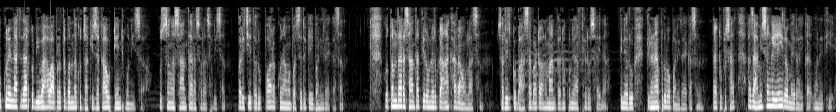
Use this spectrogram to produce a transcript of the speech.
ऊ कुनै नातेदारको विवाह वा व्रतबन्धको झकिझकाउ टेन्ट मुनि छ। उसँग शान्ता र छोराछोरी छन्। परिचितहरू पर कुनामा बसेर केही भनिरहेका छन्। उत्तमदा र शान्तातिर उनीहरूको आँखा र औँला छन्। शरीरको भाषाबाट अनुमान गर्न कुनै अप्ठ्यारो छैन। तिनीहरू घृणापूर्वक भनिरहेका छन्। डाक्टर प्रसाद आज हामीसँग यहीँ रमाइरहेका हुने थिए।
